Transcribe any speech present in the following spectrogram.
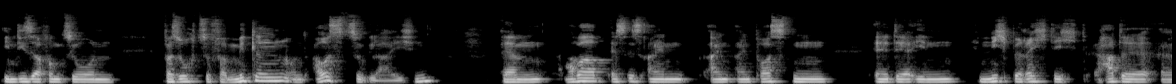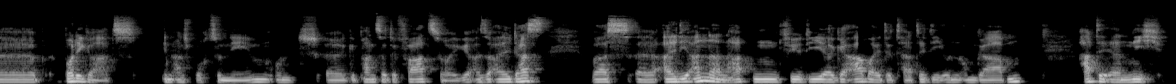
in dieser Funktion versucht zu vermitteln und auszugleichen. Ähm, aber es ist ein, ein, ein Posten, äh, der ihn nicht berechtigt hatte, äh, Bodyguards in Anspruch zu nehmen und äh, gepanzerte Fahrzeuge. Also all das, was äh, all die anderen hatten, für die er gearbeitet hatte, die ihn umgaben, hatte er nicht.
